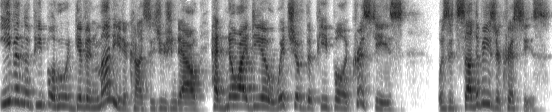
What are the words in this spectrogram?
even the people who had given money to Constitution DAO had no idea which of the people at Christie's was it Sotheby's or Christie's?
